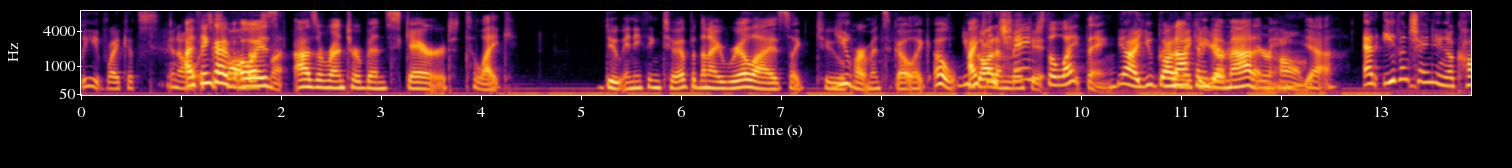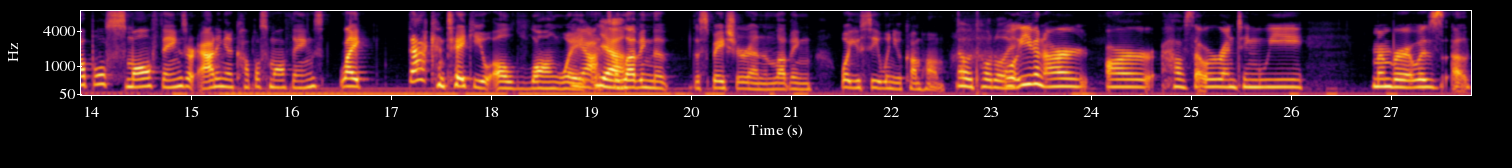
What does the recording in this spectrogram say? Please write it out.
leave. Like it's, you know, I think I've always, as a renter, been scared to like do anything to it. But then I realized like two You- apartments ago, like, oh, you I gotta can make change it- the light thing. Yeah, you They're got to not make gonna it get your, mad at your me. home. Yeah. And even changing a couple small things or adding a couple small things like that can take you a long way Yeah. to Yeah. loving the the space you're in and loving what you see when you come home Oh, totally. Well, even our our house that we're renting, we remember it was a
